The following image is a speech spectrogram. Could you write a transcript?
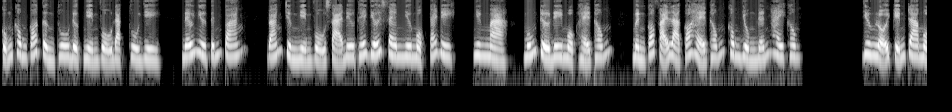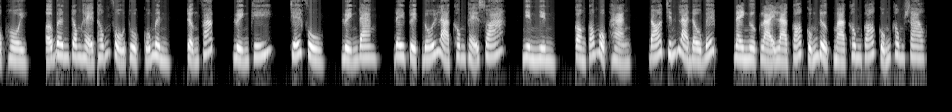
cũng không có từng thu được nhiệm vụ đặc thù gì, nếu như tính toán, đoán chừng nhiệm vụ xạ điêu thế giới xem như một cái đi, nhưng mà, muốn trừ đi một hệ thống, mình có phải là có hệ thống không dùng đến hay không? Dương lỗi kiểm tra một hồi, ở bên trong hệ thống phụ thuộc của mình, trận pháp, luyện khí, chế phù, luyện đan, đây tuyệt đối là không thể xóa, nhìn nhìn, còn có một hạng, đó chính là đầu bếp, này ngược lại là có cũng được mà không có cũng không sao,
